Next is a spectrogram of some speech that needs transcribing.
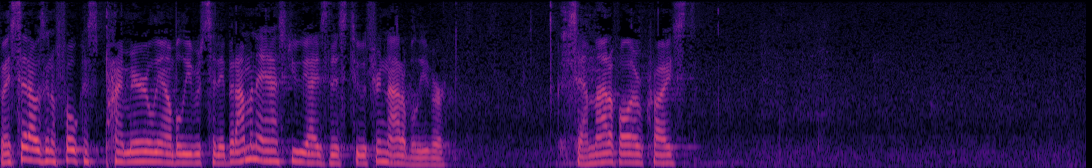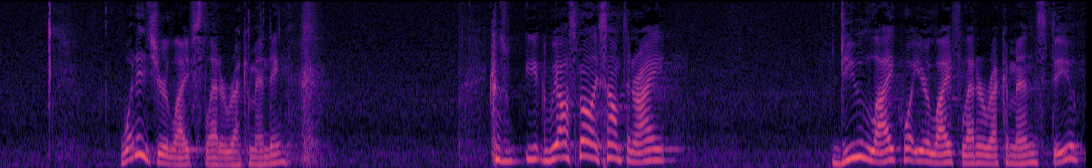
And I said I was going to focus primarily on believers today, but I'm going to ask you guys this too. If you're not a believer, say, I'm not a follower of Christ. What is your life's letter recommending? Because we all smell like something, right? Do you like what your life letter recommends? Do you?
